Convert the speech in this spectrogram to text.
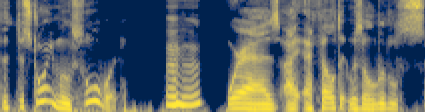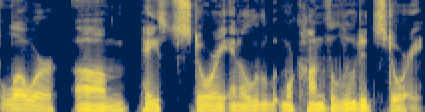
the, the story moves forward. Mm-hmm. Whereas I, I felt it was a little slower um, paced story and a little bit more convoluted story.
